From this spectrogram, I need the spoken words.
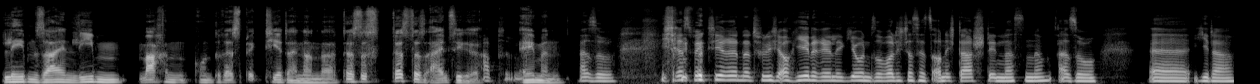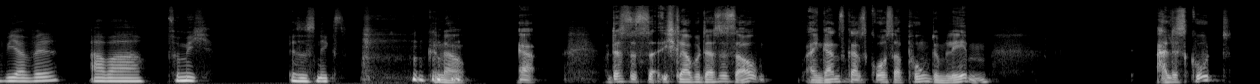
leben sein, lieben, machen und respektiert einander. Das ist das ist das einzige. Absolut. Amen. Also, ich respektiere natürlich auch jede Religion, so wollte ich das jetzt auch nicht dastehen lassen, ne? Also, äh, jeder wie er will, aber für mich ist es nichts. Genau. Und das ist ich glaube, das ist auch ein ganz ganz großer Punkt im Leben. Alles gut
